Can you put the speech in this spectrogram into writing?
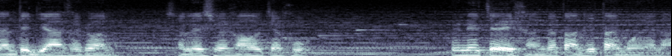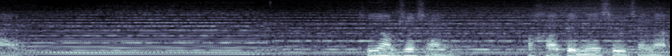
ดันติดยาซะก่อน ฉันเลยช่วยเขาออกจากคุก เพิ่งได้เจออีกครั้งก็ตอนที่ต่อยมวยกับนายที่ยอมช่วยฉัน เพราะเขาติดหนี้ชีวิตฉันอะ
